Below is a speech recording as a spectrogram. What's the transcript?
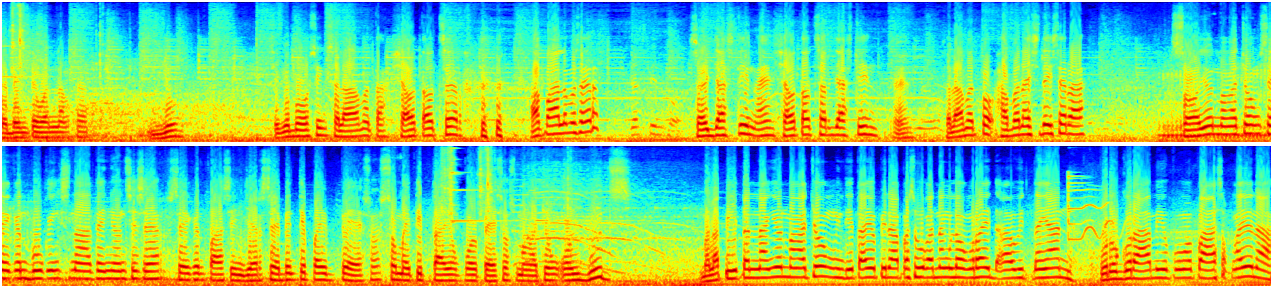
71 lang sir. Yun. Sige bossing, salamat ah. Shout out sir. Ang pangalan mo sir? Justin po. Sir Justin Ayan, shout out sir Justin. Ayan. Salamat po, have a nice day sir ah. So yun mga chong, second bookings natin yun si sir. Second passenger, 75 pesos. So may tip tayong 4 pesos mga chong All goods Malapitan lang yun mga chong. Hindi tayo pinapasukan ng long ride. Awit na yan. Puro gurami yung pumapasok ngayon ah.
